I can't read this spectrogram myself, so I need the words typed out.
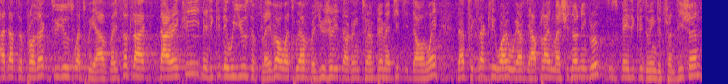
adapt the product to use what we have. But it's not like directly, basically they will use the flavor what we have, but usually they're going to implement it in their own way. That's exactly why we have the applied machine learning group who's basically doing the transition.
